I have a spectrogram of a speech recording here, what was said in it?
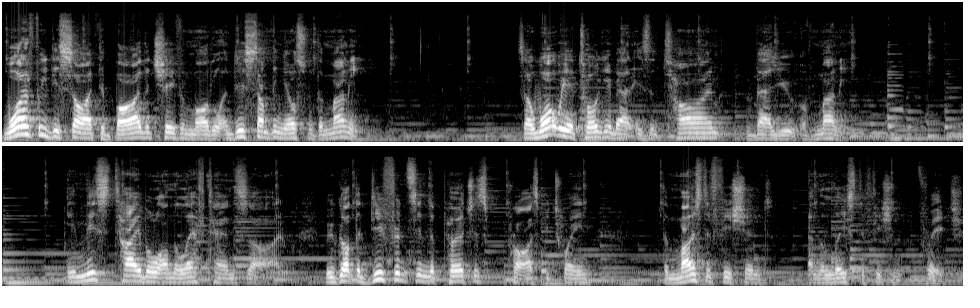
What if we decide to buy the cheaper model and do something else with the money? So what we are talking about is the time value of money. In this table on the left-hand side, we've got the difference in the purchase price between the most efficient and the least efficient fridge.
